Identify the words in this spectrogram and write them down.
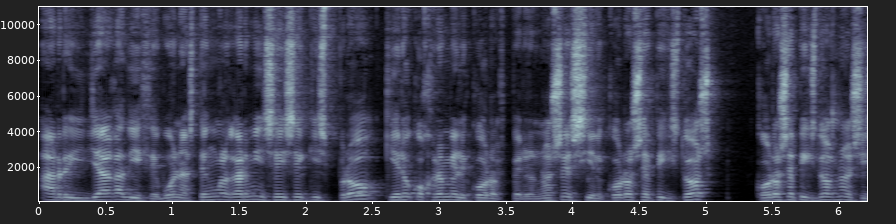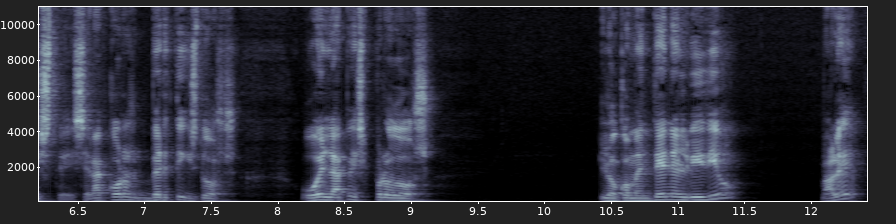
Arrillaga dice, buenas, tengo el Garmin 6X Pro, quiero cogerme el Coros, pero no sé si el Coros Epix 2, Coros Epix 2 no existe, será Coros Vertix 2 o el Apex Pro 2. Lo comenté en el vídeo, ¿vale?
